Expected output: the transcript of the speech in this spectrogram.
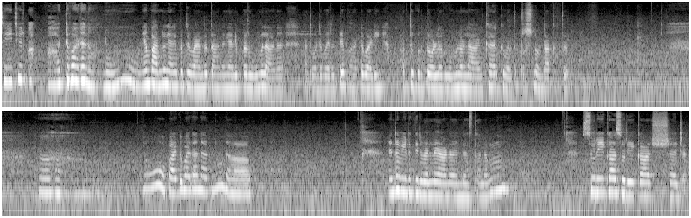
ചേച്ചി ഒരു പാട്ട് പാടാനോ? നോ ഞാൻ പറഞ്ഞു ഞാനിപ്പോൾ ട്രിവാൻഡ്രത്താണ് ഞാനിപ്പോൾ റൂമിലാണ്. അതുകൊണ്ട് വെറുതെ പാട്ട് പാടി അപ്പുറത്തും ഇപ്പുറത്തും ഉള്ള റൂമിലുള്ള ആൾക്കാർക്ക് വെറുതെ പ്രശ്നം ഉണ്ടാക്കരുത്. ഓ പാട്ട് പാടാൻ അറിഞ്ഞൂടാ. എന്റെ വീട് തിരുവല്ലയാണ് എന്റെ സ്ഥലം Surekha Surekha Shaijan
